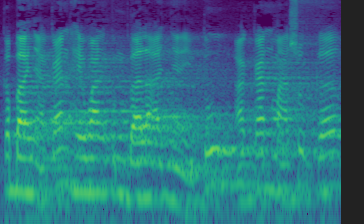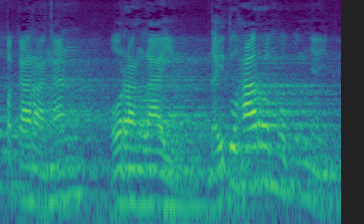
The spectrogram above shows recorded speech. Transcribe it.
kebanyakan hewan gembalaannya itu akan masuk ke pekarangan orang lain. Nah itu haram hukumnya itu.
